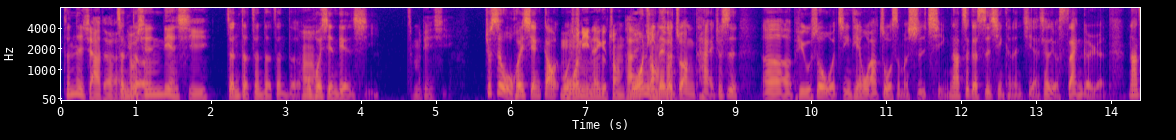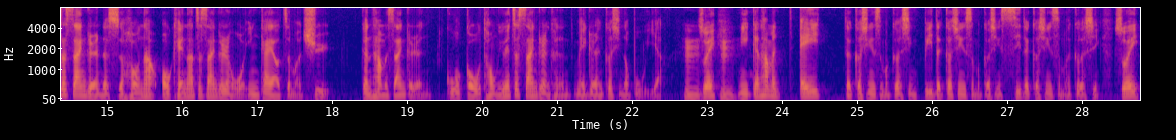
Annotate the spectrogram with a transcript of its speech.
真的假的？真的先练习真的真的真的，嗯我会先练习，怎么练习？就是我会先告模拟那个状态，模拟那个状状态，就是呃，比如说我今天我要做什么事情，那这个事情可能假设有三个人，那这三个人的时候，那 OK，那这三个人我应该要怎么去跟他们三个人过沟通？因为这三个人可能每个人个性都不一样，嗯所以嗯你跟他们 A 的个性是什么个性，B 的个性是什么个性，C 的个性是什么个性，所以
